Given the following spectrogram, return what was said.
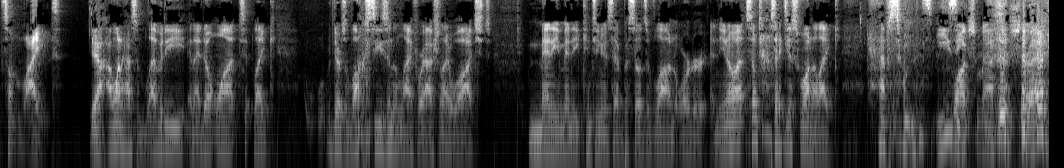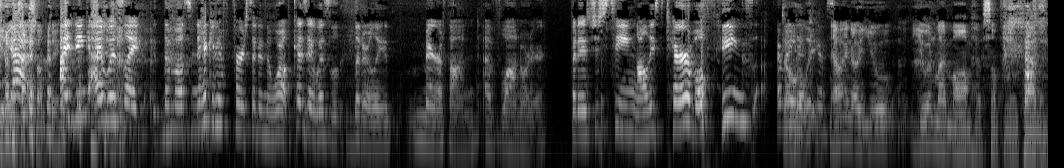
some light. Yeah. I want to have some levity, and I don't want to, like. There's a long season in life where Ashley and I watched many many continuous episodes of Law and Order, and you know what? Sometimes I just want to like have something that's easy. Watch Master Chef Kids Yeah, or something. I think I was like the most negative person in the world because it was literally marathon of Law and Order. But it's just seeing all these terrible things. every day. Totally. It was- now I know you you and my mom have something in common.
